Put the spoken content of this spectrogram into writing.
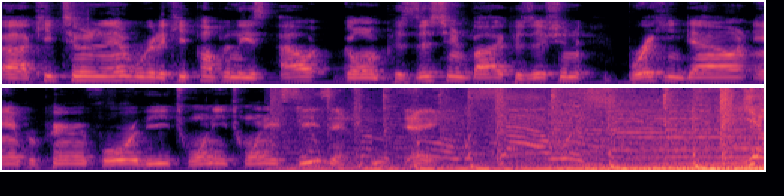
Uh, keep tuning in. We're going to keep pumping these out, going position by position, breaking down and preparing for the 2020 season. Day. Yeah,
